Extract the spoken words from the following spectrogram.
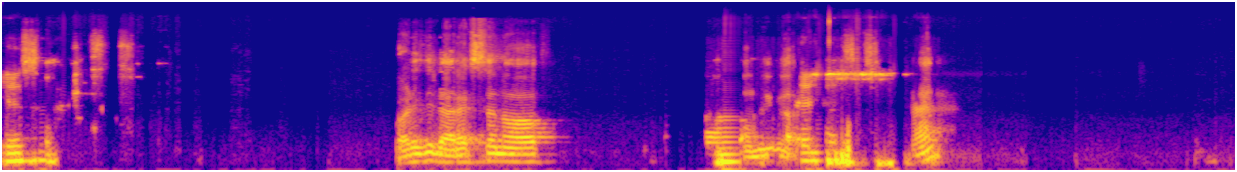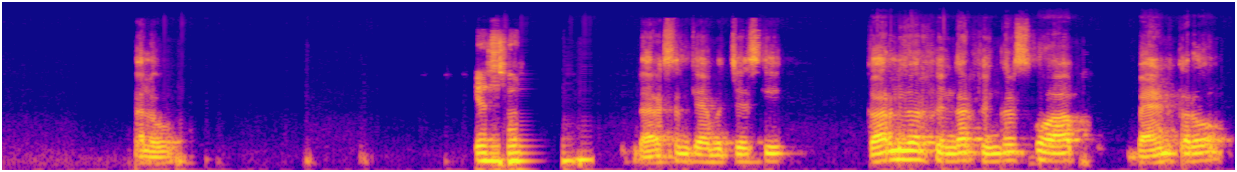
Sir. What is the direction of omega. है हेलो Yes, sir. डायरेक्शन क्या है बच्चे इसकी? कर्ल योर फिंगर फिंगर्स को आप बैंड करो।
